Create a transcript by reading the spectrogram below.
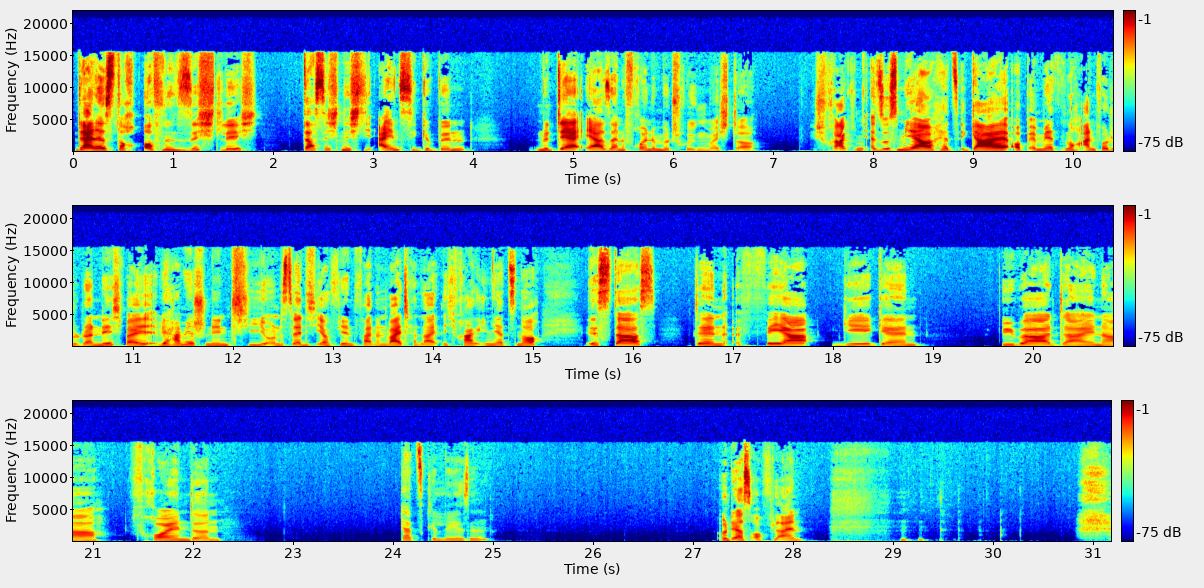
dann ist doch offensichtlich, dass ich nicht die Einzige bin, mit der er seine Freundin betrügen möchte. Ich frage ihn, also ist mir ja auch jetzt egal, ob er mir jetzt noch antwortet oder nicht, weil wir haben ja schon den Tee und das werde ich ihr auf jeden Fall dann weiterleiten. Ich frage ihn jetzt noch, ist das denn fair gegenüber deiner Freundin? Er hat's gelesen. Und er ist offline.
